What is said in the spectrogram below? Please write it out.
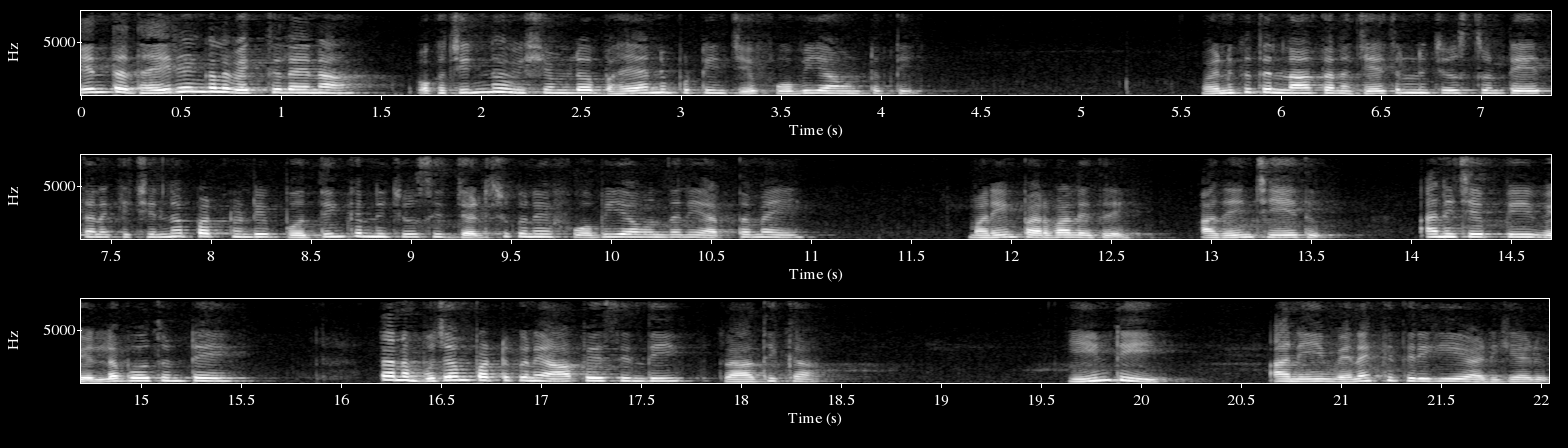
ఎంత ధైర్యం గల వ్యక్తులైనా ఒక చిన్న విషయంలో భయాన్ని పుట్టించే ఫోబియా ఉంటుంది. వణుకుతున్న తన చేతులను చూస్తుంటే తనకి చిన్నప్పటి నుండి బొద్దింకల్ని చూసి జడుచుకునే ఫోబియా ఉందని అర్థమై మరేం పర్వాలేదులే అదేం చేయదు అని చెప్పి వెళ్ళబోతుంటే తన భుజం పట్టుకుని ఆపేసింది రాధిక. ఏంటి? అని వెనక్కి తిరిగి అడిగాడు.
